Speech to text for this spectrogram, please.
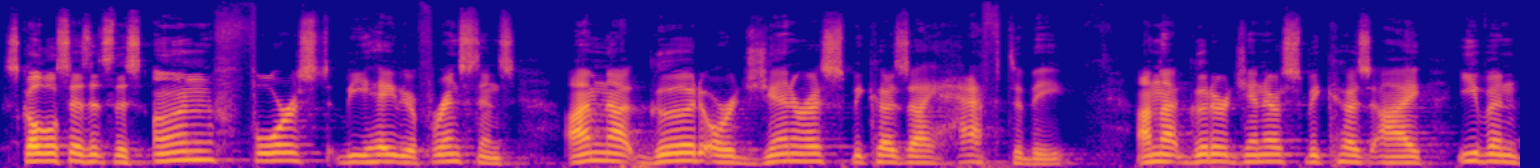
Scoville says it's this unforced behavior. For instance, I'm not good or generous because I have to be. I'm not good or generous because I even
